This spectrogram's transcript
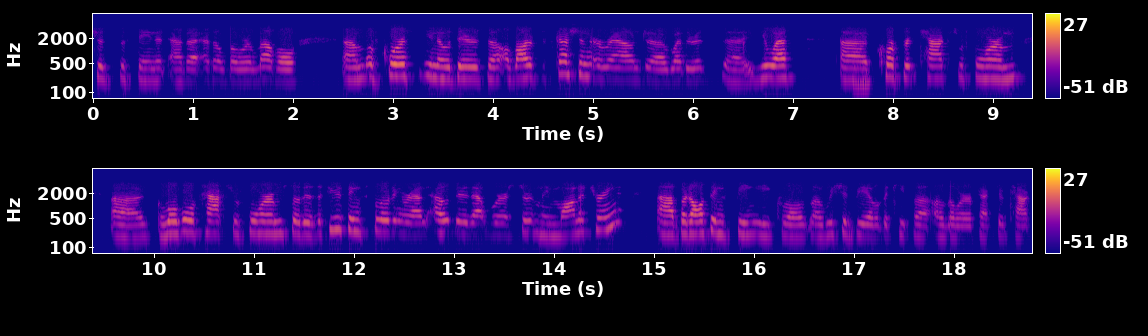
should sustain it at a lower level. Um, of course, you know, there's a lot of discussion around whether it's U.S. Uh, mm-hmm. corporate tax reform, uh, global tax reform. So there's a few things floating around out there that we're certainly monitoring. Uh, but all things being equal, uh, we should be able to keep a lower effective tax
